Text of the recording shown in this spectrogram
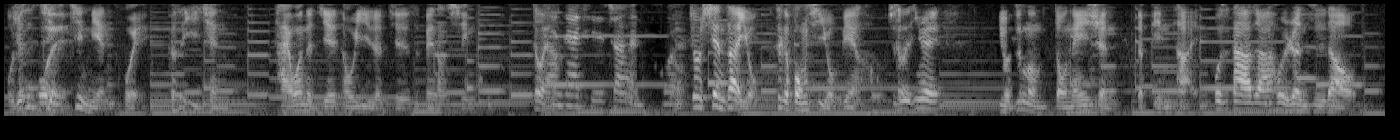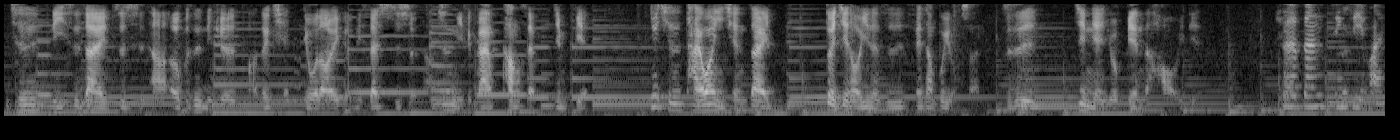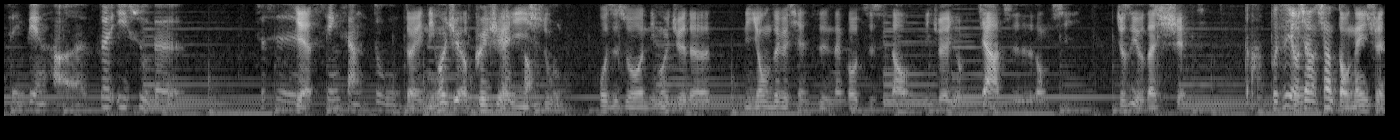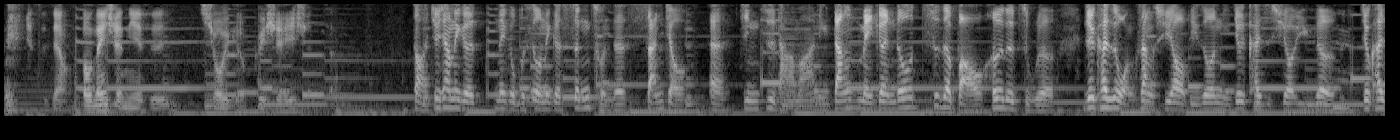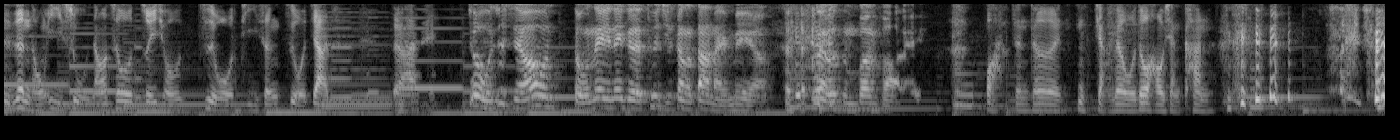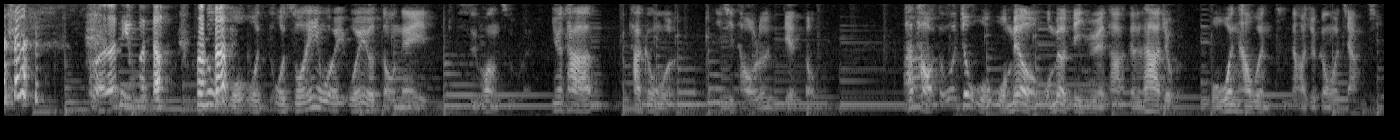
我觉得是近近年会，可是以前台湾的街头艺人其实是非常辛苦。对啊。现在其实赚很多。就现在有这个风气有变好，就是因为有这么 donation 的平台，或是大家会认知到。其实你是在支持他，而不是你觉得把这个钱丢到一个，你是在施舍他，就是你的 concept 已经变。因为其实台湾以前在对街头艺人是非常不友善，只是近年有变得好一点。觉得跟经济环境变好了，对艺术的，就是欣赏度，yes. 对，你会去 appreciate 艺术，或是说你会觉得你用这个钱是能够支持到你觉得有价值的东西，就是有在 shift。不是有像像 donation 也是这样，donation 你也是。Show 一个 appreciation 这样，对啊，就像那个那个不是有那个生存的三角呃金字塔吗？你当每个人都吃得饱、喝得足了，你就开始往上需要，比如说你就开始需要娱乐，就开始认同艺术，然后最后追求自我提升、自我价值，对啊。对我就想要抖内那个 Twitch 上的大奶妹啊，那有什么办法嘞？哇，真的，你讲的我都好想看。我都听不懂。我我我昨天我我也有抖内实况主，因为他他跟我一起讨论电动，他讨我就我我没有我没有订阅他，可是他就我问他问题，然后就跟我讲解，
